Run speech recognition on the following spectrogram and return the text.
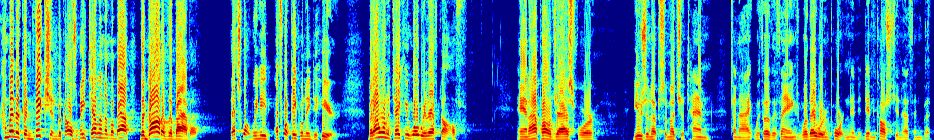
come under conviction because of me telling them about the God of the Bible. That's what we need, that's what people need to hear. But I want to take you where we left off, and I apologize for using up so much of time tonight with other things. Well, they were important and it didn't cost you nothing, but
